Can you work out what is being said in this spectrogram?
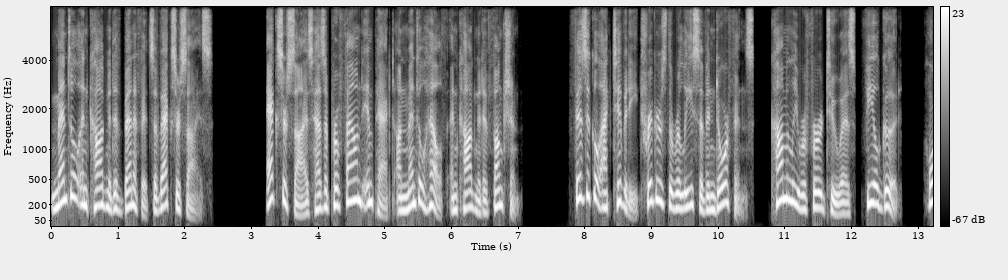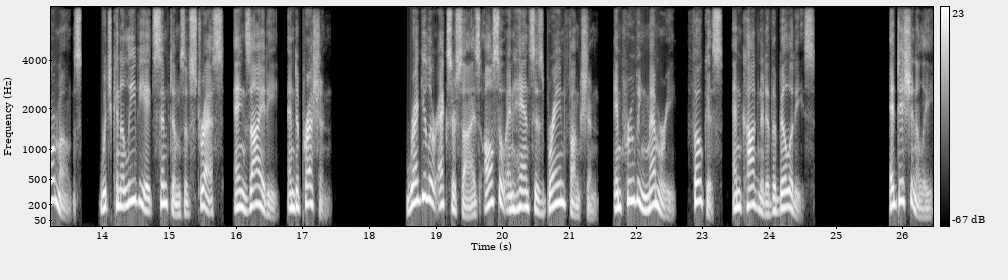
Mental and cognitive benefits of exercise. Exercise has a profound impact on mental health and cognitive function. Physical activity triggers the release of endorphins, commonly referred to as feel good hormones, which can alleviate symptoms of stress, anxiety, and depression. Regular exercise also enhances brain function, improving memory, focus, and cognitive abilities. Additionally,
